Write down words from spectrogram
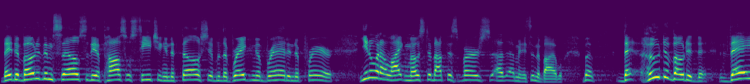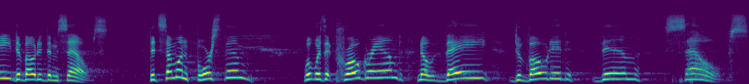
They devoted themselves to the apostles' teaching and to fellowship and the breaking of bread and to prayer. You know what I like most about this verse? Uh, I mean, it's in the Bible, but they, who devoted them? They devoted themselves. Did someone force them? What was it programmed? No, they devoted themselves.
